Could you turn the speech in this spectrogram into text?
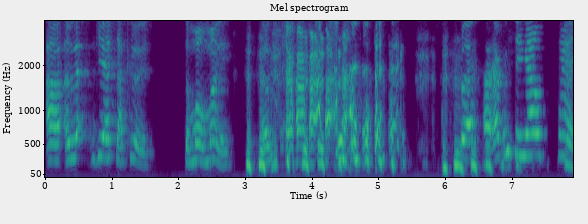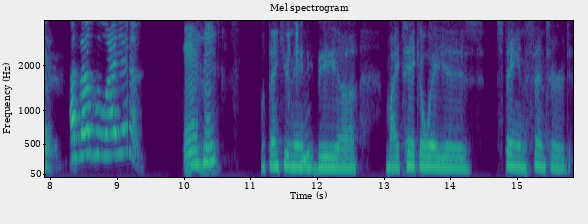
Uh, unless, yes, I could. Some more money. Okay. but uh, everything else, hey, I love who I am. Okay. Well, thank you, Nanny B. Uh, my takeaway is staying centered,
